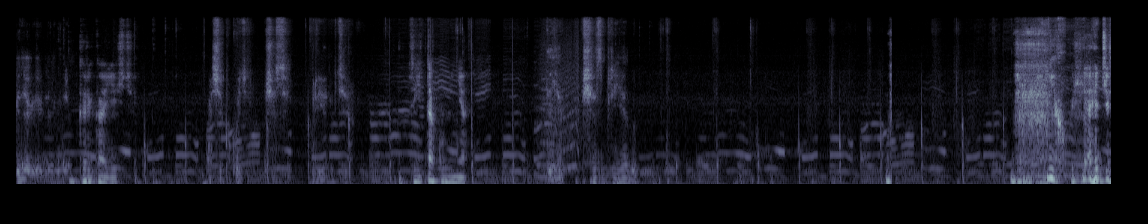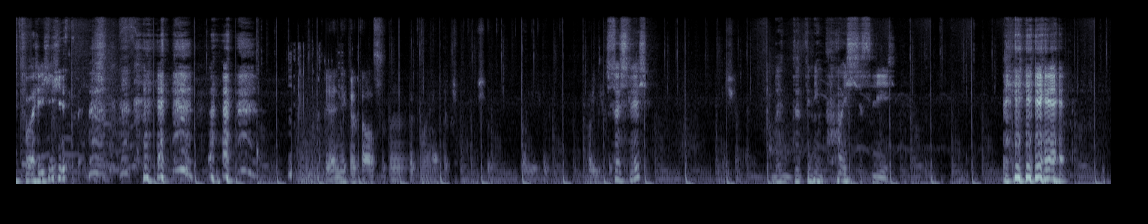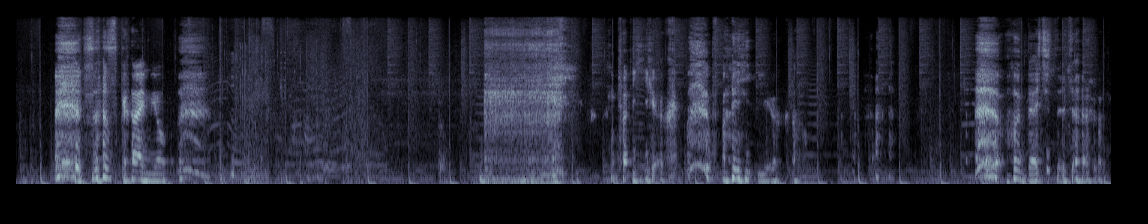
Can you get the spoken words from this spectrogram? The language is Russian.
Где, где, где, где? Коряка есть. Вообще какой-то. Сейчас я приеду к тебе. Ты и так у меня. Да я сейчас приеду. Нихуя, что творит. Я не катался, поэтому я хочу. Все. Поехали. Все, слезь? Да, да ты не бойся, слезь. Заскамил. Поехал. Поехал. Удачной дороги.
